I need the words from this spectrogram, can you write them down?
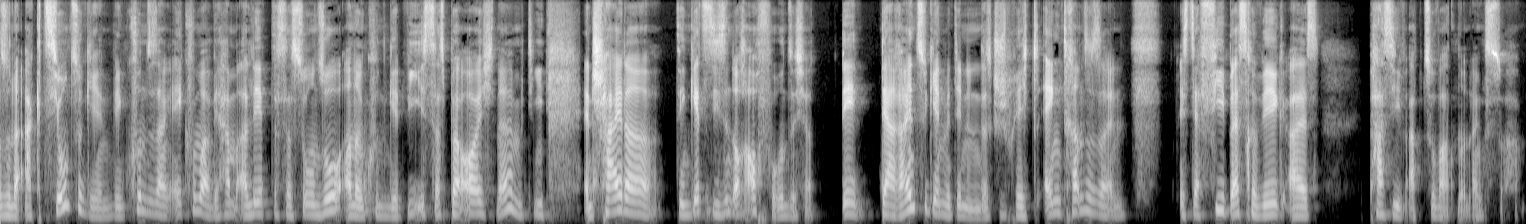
so eine Aktion zu gehen, den Kunden zu sagen, ey, guck mal, wir haben erlebt, dass das so und so anderen Kunden geht. Wie ist das bei euch? Ne? Mit die Entscheider, den geht's, die sind auch auch verunsichert. De, da reinzugehen mit denen in das Gespräch, eng dran zu sein, ist der viel bessere Weg, als passiv abzuwarten und Angst zu haben.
